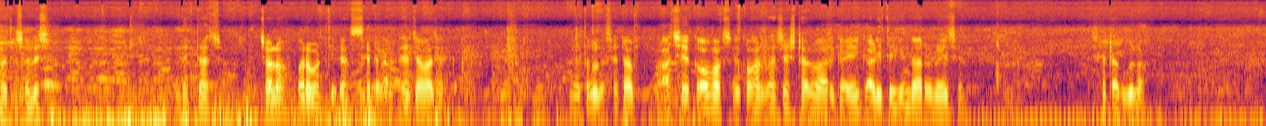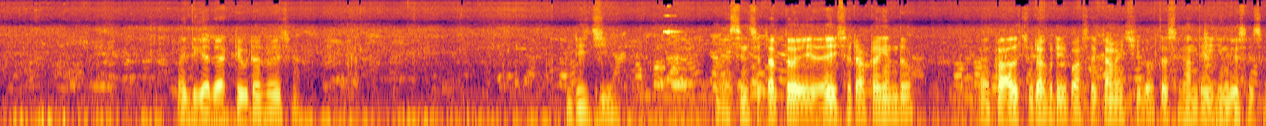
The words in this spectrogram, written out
হতে চলেছে। দেখতে পাচ্ছ? চলো, পরবর্তী কাজ সেট কাছে যাওয়া যাক। যতগুলো সেট আপ আছে অবশ্যই কভার করার চেষ্টা করব। আর গাড়ি, গাড়িতে কিন্তু আরও রয়েছে সেট আপগুলো ওইদিকে রিয়াক্টিভিটার রয়েছে। ডিজি মেশিন সেট তো এই- এই সেট আপটা কিন্তু কাল চূড়াকুটির পাশের গ্রামে ছিল, তো সেখান থেকেই কিন্তু এসেছে।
